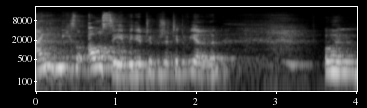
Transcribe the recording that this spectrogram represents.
eigentlich nicht so aussehe wie die typische Tätowiererin. Und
